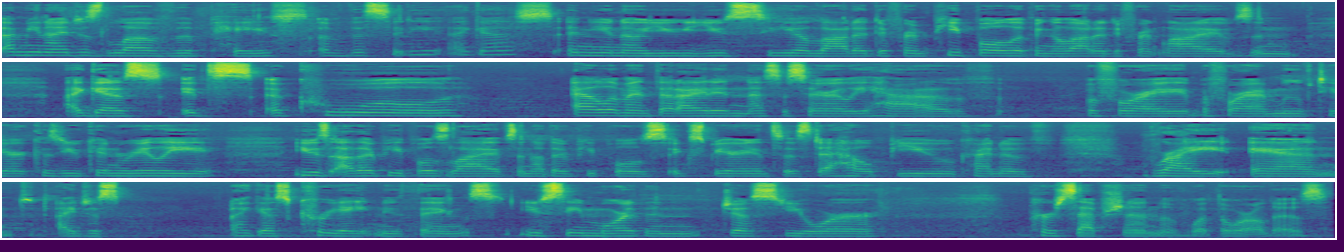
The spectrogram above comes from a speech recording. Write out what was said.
I mean, I just love the pace of the city. I guess, and you know, you you see a lot of different people living a lot of different lives, and I guess it's a cool element that I didn't necessarily have before I before I moved here because you can really use other people's lives and other people's experiences to help you kind of write and I just I guess create new things. You see more than just your perception of what the world is.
